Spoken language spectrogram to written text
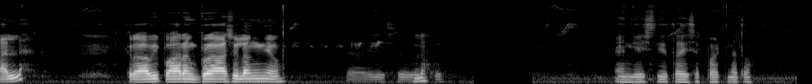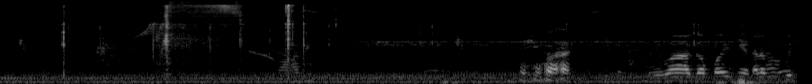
Hala. Grabe, parang braso lang niya. oh. Ay. Wala. Ayan guys, dito tayo sa part na to. May waga pa yun siya kalamamud.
